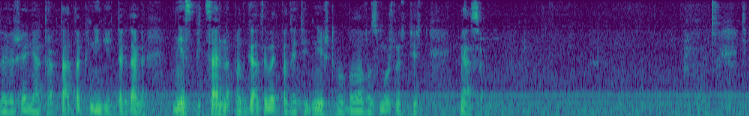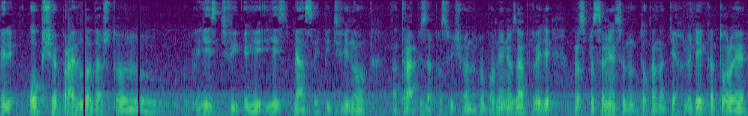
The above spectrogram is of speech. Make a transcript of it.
завершение трактата, книги и так далее. Не специально подготовить под эти дни, чтобы была возможность есть мясо. Теперь общее правило, да, что есть, есть мясо и пить вино на трапезах, посвященных выполнению заповеди, распространяется только на тех людей, которые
